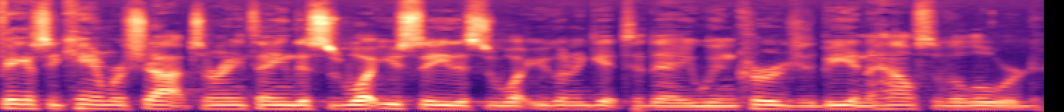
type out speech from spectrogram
fancy camera shots or anything. This is what you see, this is what you're going to get today. We encourage you to be in the house of the Lord.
